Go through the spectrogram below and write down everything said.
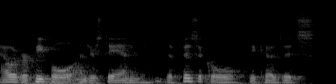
however, people understand the physical because it's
